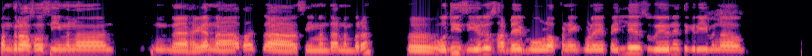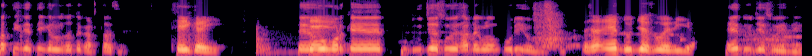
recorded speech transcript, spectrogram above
1500 ਸੀਮਨ ਹੈਗਾ ਨਾਂ ਉਹਦਾ ਸੀਮਨ ਦਾ ਨੰਬਰ। ਉਹਦੀ ਸੀ ਉਹਨੇ ਸਾਡੇ ਕੋਲ ਆਪਣੇ ਕੋਲੇ ਪਹਿਲੇ ਸੂਏ ਉਹਨੇ ਤਕਰੀਬਨ 32 33 ਕਿਲੋ ਦੁੱਧ ਕੱਢਤਾ ਸੀ। ਠੀਕ ਹੈ ਜੀ। ਤੇ ਉਹ ਮੁੜ ਕੇ ਦੂਜੇ ਸੂਏ ਸਾਡੇ ਕੋਲੋਂ ਪੂਰੀ ਹੋ ਗਈ। ਅੱਛਾ ਇਹ ਦੂਜੇ ਸੂਏ ਦੀ ਆ? ਇਹ ਦੂਜੇ ਸੂਏ ਦੀ।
